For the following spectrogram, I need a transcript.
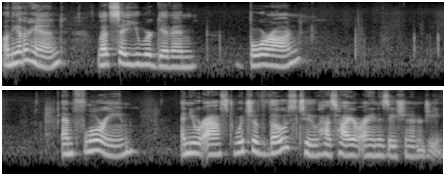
On the other hand, let's say you were given boron and fluorine, and you were asked which of those two has higher ionization energy.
